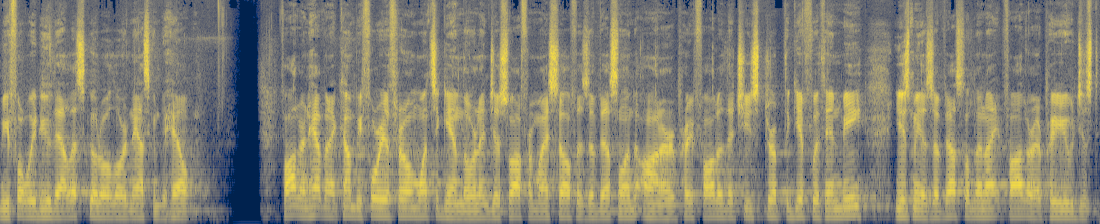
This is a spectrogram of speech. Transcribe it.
Before we do that, let's go to our Lord and ask Him to help. Father in heaven, I come before your throne once again, Lord, and just offer myself as a vessel unto honor. I pray, Father, that you stir up the gift within me. Use me as a vessel tonight, Father. I pray you would just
